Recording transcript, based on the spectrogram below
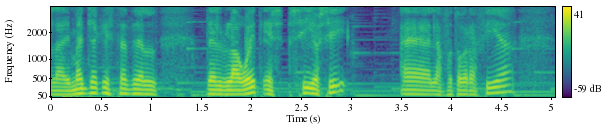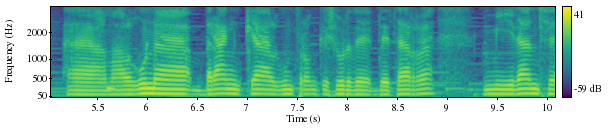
la imatge aquesta del, del blauet és sí o sí eh, la fotografia eh, amb alguna branca, algun tronc que surt de, de terra mirant-se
